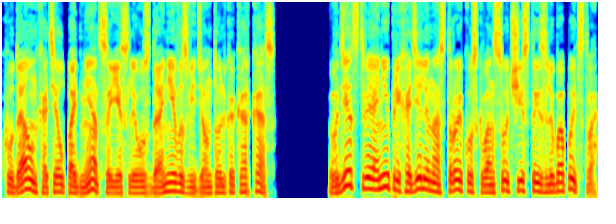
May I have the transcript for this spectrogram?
Куда он хотел подняться, если у здания возведен только каркас? В детстве они приходили на стройку с чисто из любопытства,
